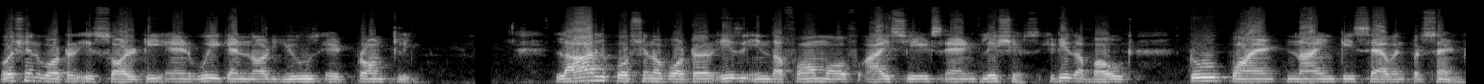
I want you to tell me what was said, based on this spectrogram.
ocean water is salty and we cannot use it promptly. Large portion of water is in the form of ice sheets and glaciers. It is about 2.97%.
